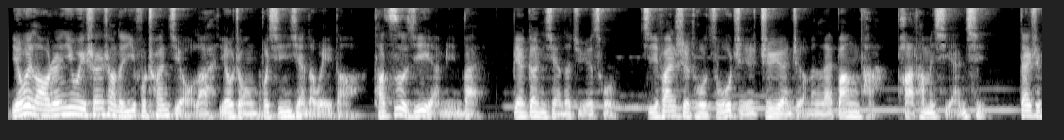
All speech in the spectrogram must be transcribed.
有位老人因为身上的衣服穿久了，有种不新鲜的味道，他自己也明白，便更显得局促。几番试图阻止志愿者们来帮他，怕他们嫌弃，但是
